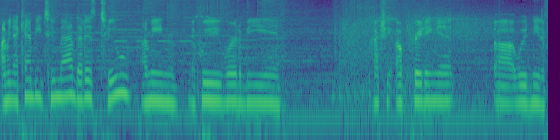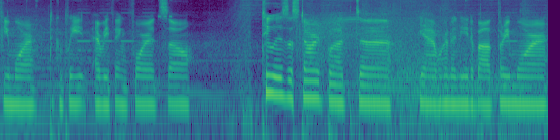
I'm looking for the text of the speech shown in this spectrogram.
I mean, I can't be too mad. That is two. I mean, if we were to be actually upgrading it, uh, we would need a few more to complete everything for it, so... Two is a start, but uh, yeah, we're gonna need about three more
